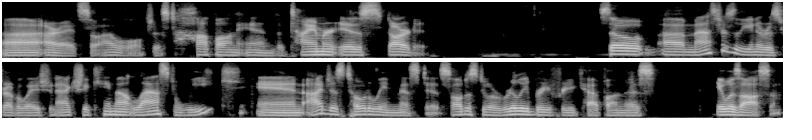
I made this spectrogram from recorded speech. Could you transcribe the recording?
Uh, all right, so I will just hop on in. The timer is started. So, uh, Masters of the Universe Revelation actually came out last week, and I just totally missed it. So, I'll just do a really brief recap on this. It was awesome.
